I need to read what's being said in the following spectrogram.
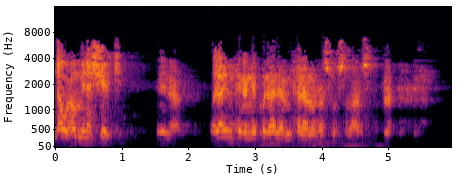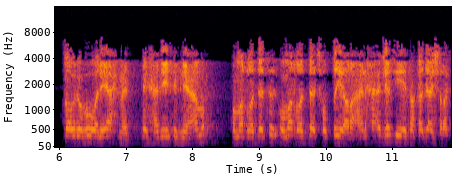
نوع من الشرك. نعم. ولا يمكن أن يكون هذا من كلام الرسول صلى الله عليه وسلم. نعم. قوله ولأحمد من حديث ابن عمرو ومن ردته, ومن ردته الطيرة عن حاجته فقد أشرك.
